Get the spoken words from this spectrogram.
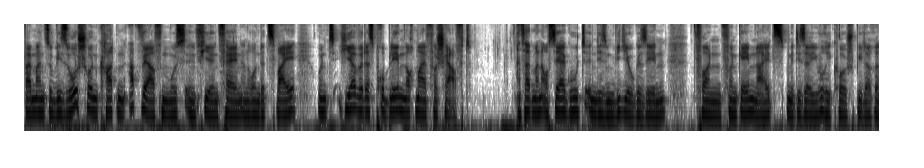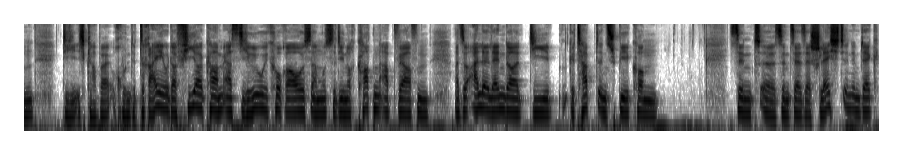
weil man sowieso schon Karten abwerfen muss in vielen Fällen in Runde 2 und hier wird das Problem nochmal verschärft. Das hat man auch sehr gut in diesem Video gesehen von, von Game Nights mit dieser Yuriko-Spielerin, die, ich glaube, Runde drei oder vier kam erst die Yuriko raus, dann musste die noch Karten abwerfen. Also alle Länder, die getappt ins Spiel kommen, sind, äh, sind sehr, sehr schlecht in dem Deck.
